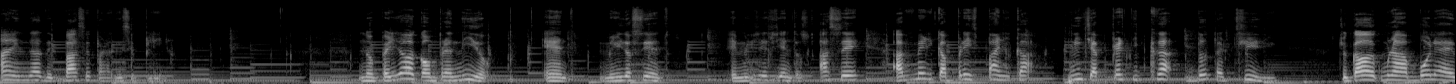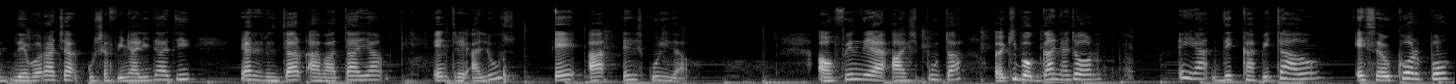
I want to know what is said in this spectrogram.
ainda de base para a disciplina. No período comprendido entre 1200 e 1600 AC, América prehispánica inicia a prática do tachiri, jogado como una bola de, de borracha cuya finalidade era representar a batalla entre a luz e a escuridão. Ao fim da disputa, o equipo ganador era decapitado e seu corpo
